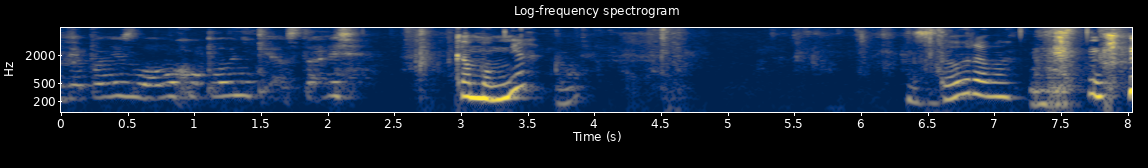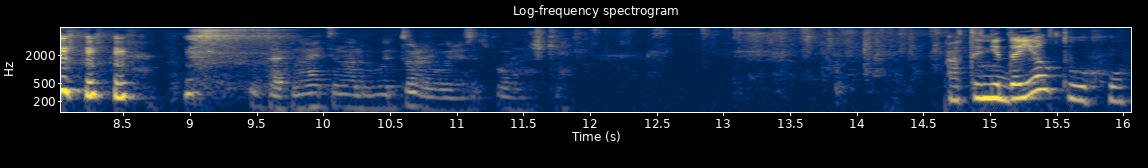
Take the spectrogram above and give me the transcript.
Тебе повезло, в уху плавники остались. Кому мне? Ну. Здорово. Так, ну эти надо будет тоже вырезать плавнички. А ты не доел ту уху?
